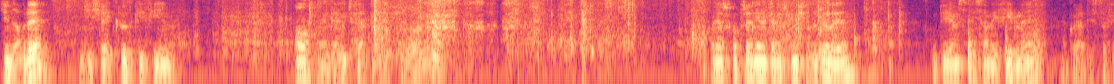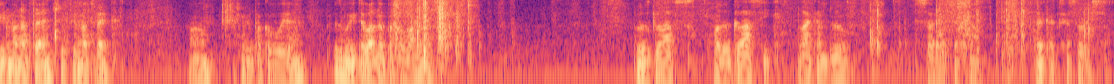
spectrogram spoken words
Dzień dobry. Dzisiaj krótki film o rękawiczkach na siłowni. Ponieważ poprzednie rękawiczki mi się zużyły, kupiłem z tej samej firmy. Akurat jest to firma na T, czyli firma Trek. O, tak się wypakowuje. Przyzwoite, ładne opakowanie. Plus gloves, model classic, black and blue. Sorry, Trek accessories.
